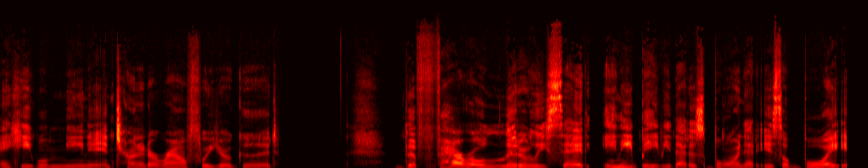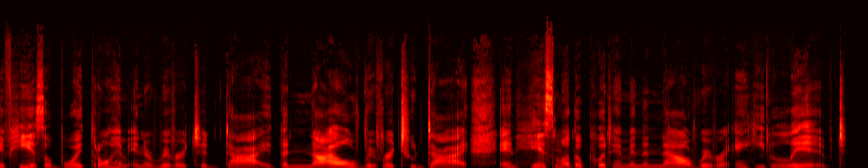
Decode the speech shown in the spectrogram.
and he will mean it and turn it around for your good. The Pharaoh literally said, Any baby that is born that is a boy, if he is a boy, throw him in the river to die, the Nile River to die. And his mother put him in the Nile River and he lived.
